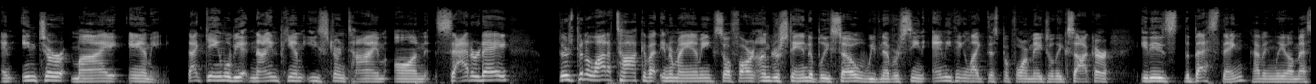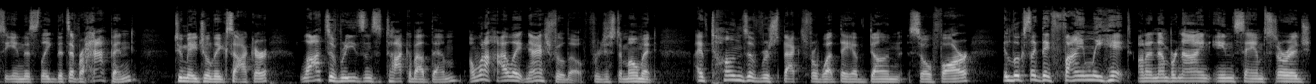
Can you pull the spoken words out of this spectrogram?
and Inter Miami. That game will be at 9 p.m. Eastern Time on Saturday. There's been a lot of talk about Inter Miami so far, and understandably so. We've never seen anything like this before in Major League Soccer. It is the best thing, having Lionel Messi in this league, that's ever happened to Major League Soccer. Lots of reasons to talk about them. I want to highlight Nashville, though, for just a moment. I have tons of respect for what they have done so far. It looks like they finally hit on a number nine in Sam Surridge.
